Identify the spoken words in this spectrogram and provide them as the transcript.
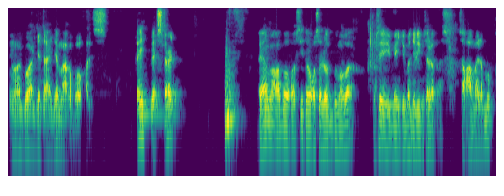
May mga gwardiya tayo dyan, mga kabokals. Okay, let's start. Ayan mga kabokals, dito ako sa loob gumawa. Kasi medyo madilim sa labas. Saka malamok.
